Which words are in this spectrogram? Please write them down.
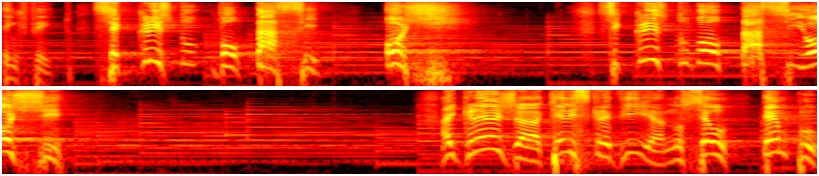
tem feito. Se Cristo voltasse hoje, se Cristo voltasse hoje, a igreja que ele escrevia no seu tempo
